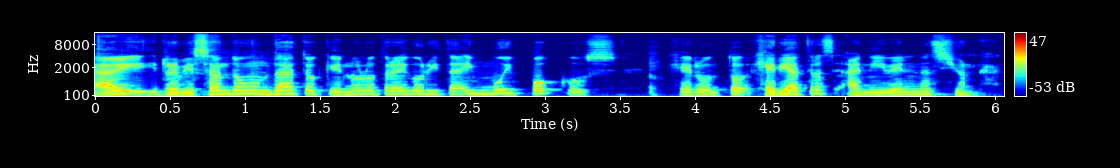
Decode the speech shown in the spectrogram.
hay, revisando un dato que no lo traigo ahorita, hay muy pocos geriatras a nivel nacional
